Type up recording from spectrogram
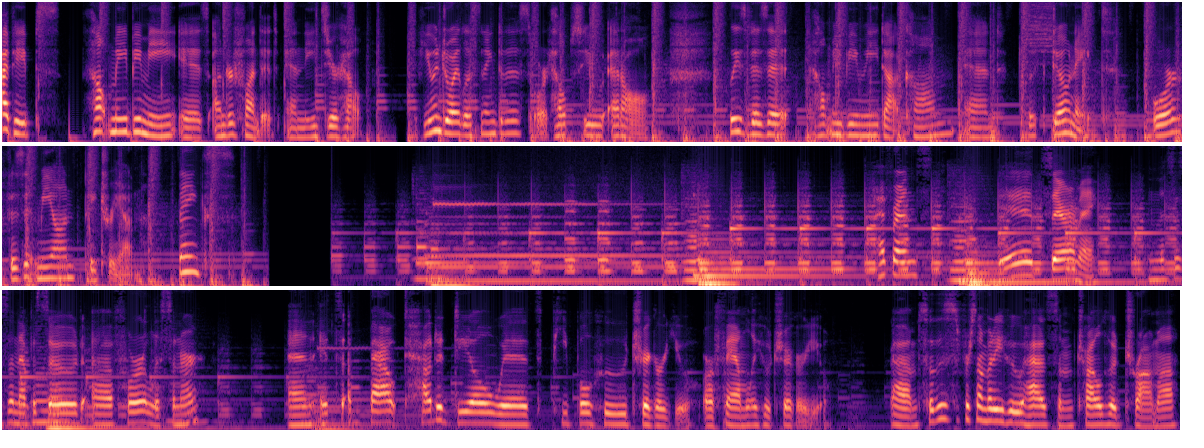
Hi, peeps. Help Me Be Me is underfunded and needs your help. If you enjoy listening to this or it helps you at all, please visit helpmebeme.com and click donate or visit me on Patreon. Thanks. Hi, friends. It's Sarah May, and this is an episode uh, for a listener. And it's about how to deal with people who trigger you or family who trigger you. Um, so, this is for somebody who has some childhood trauma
